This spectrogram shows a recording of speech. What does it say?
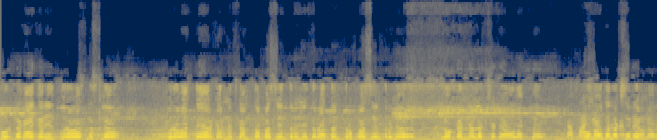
कोर्ट काय करेल? पुरावाच नसल्यावर? पुरावा तयार करण्याचं काम तपास यंत्रणेचं राहतं आणि तपास यंत्रणेवर लोकांना लक्ष ठेवावं लागतं. कोण होतं लक्ष ठेवणार?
